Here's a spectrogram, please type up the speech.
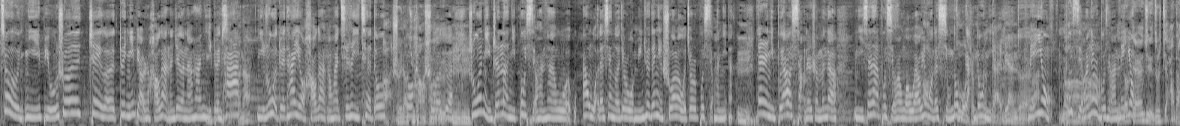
就你比如说这个对你表示好感的这个男孩，你对他，你如果对他也有好感的话，其实一切都、啊水到都渠成好说。对，嗯嗯嗯如果你真的你不喜欢他，我按我的性格就是我明确跟你说了，我就是不喜欢你。嗯，但是你不要想着什么的，你现在不喜欢我，我要用我的行动感动你，改变对没用，不喜欢就是不喜欢，没用。电视剧都是假的。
